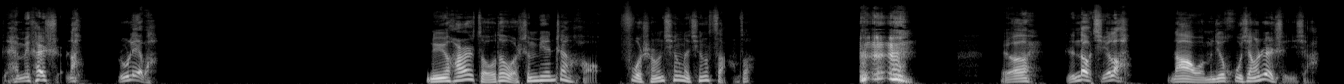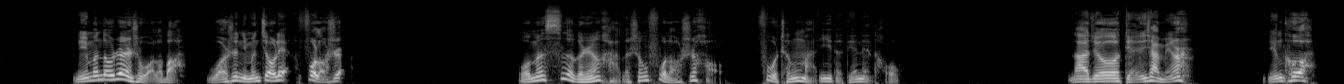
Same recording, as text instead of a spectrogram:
这还没开始呢，入列吧。”女孩走到我身边站好，傅成清了清嗓子。呃，人到齐了，那我们就互相认识一下。你们都认识我了吧？我是你们教练傅老师。我们四个人喊了声“傅老师好”，傅成满意的点点头。那就点一下名，宁珂。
